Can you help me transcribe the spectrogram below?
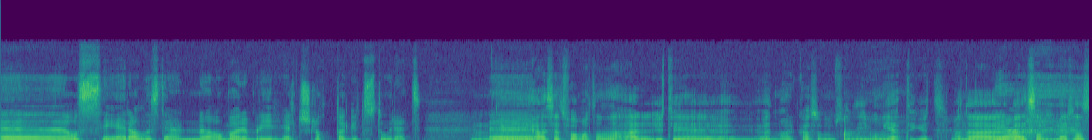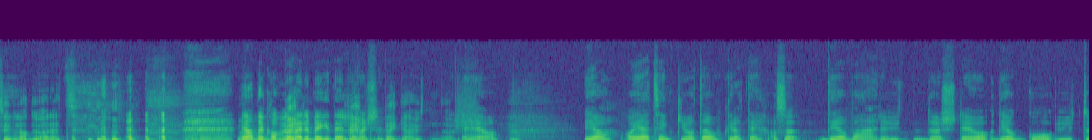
Eh, og ser alle stjernene og bare blir helt slått av Guds storhet. Mm, Jeg, har sett for meg at han er ute i ødemarka som sånn ung gjetergutt. Men det er, Ja. det er sann- mer sannsynlig at du har rett. Ja, det kan vel Begge- være begge deler, begge, kanskje. Begge er utendørs. Ja. Ja, og jeg tenker jo at det er akkurat det. Altså, det å være utendørs, det å, det å gå ut,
